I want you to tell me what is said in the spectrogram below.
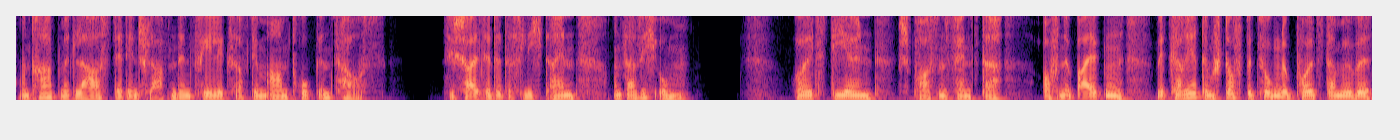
und trat mit Lars, der den schlafenden Felix auf dem Arm trug, ins Haus. Sie schaltete das Licht ein und sah sich um. Holzdielen, Sprossenfenster, offene Balken, mit kariertem Stoff bezogene Polstermöbel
